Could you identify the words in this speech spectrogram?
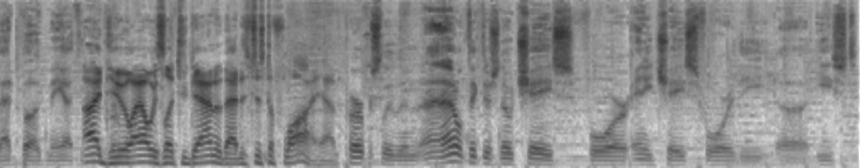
That bugged me. I, think I do. I always let you down to that. It's just a flaw I have. purposely, Lynn. and I don't think there's no chase for any chase for the uh, East.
